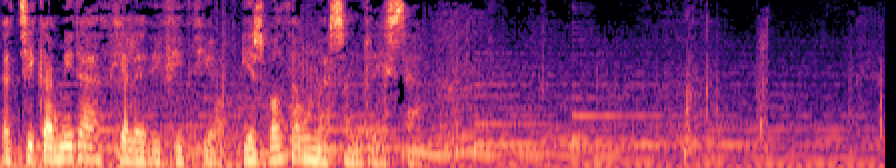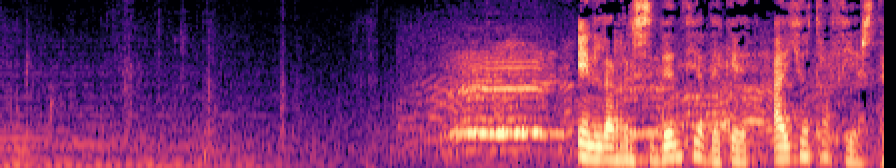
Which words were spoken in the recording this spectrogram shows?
la chica mira hacia el edificio y esboza una sonrisa. En la residencia de Goethe hay otra fiesta.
